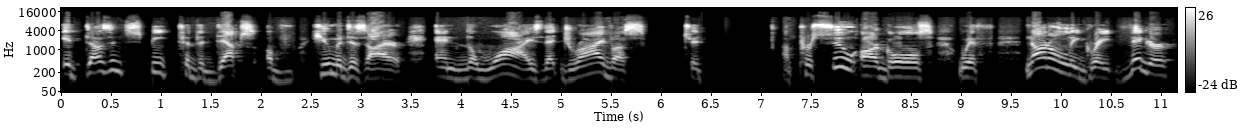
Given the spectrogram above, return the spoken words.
it doesn't speak to the depths of human desire and the whys that drive us to uh, pursue our goals with not only great vigor,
